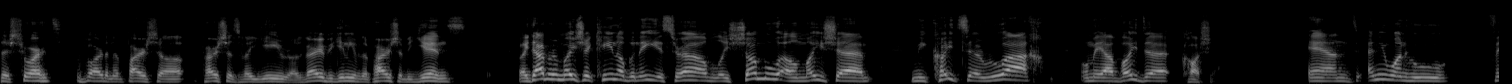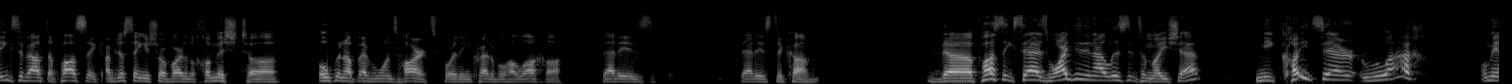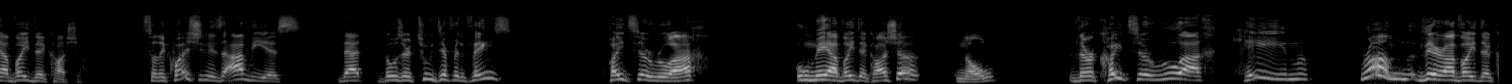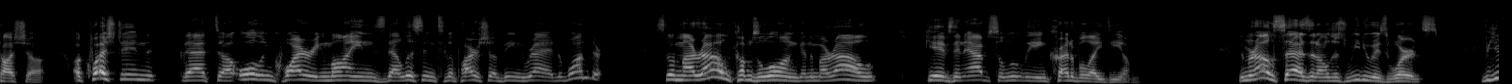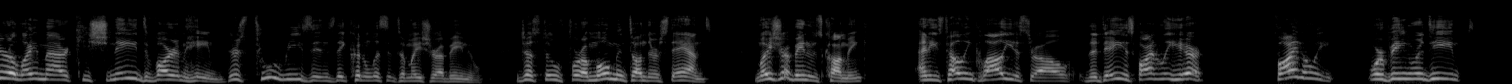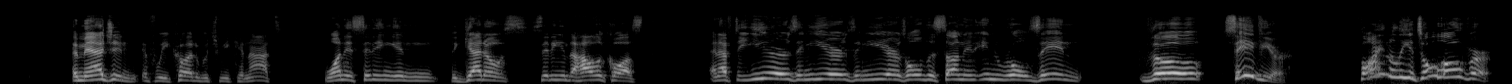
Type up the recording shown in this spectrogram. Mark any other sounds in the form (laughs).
the short (laughs) part in the parsha, Parshas Vaeira. The very beginning of the parsha begins. Vaydaber Moshe Kino b'nei Yisrael v'leishamu el Moshe mikoitze ruach umeavoide kasha. And anyone who thinks about the pasuk, I'm just saying a short part of the Chumash to open up everyone's hearts for the incredible halacha that is that is to come. The pasuk says, "Why did they not listen to Moshe? Mikoitzer ruach umeavoide kasha." So the question is obvious that those are two different things. Koitzer ruach kasha. No, their koitzer ruach came from their avodah kasha. A question that uh, all inquiring minds that listen to the parsha being read wonder. So the Maharal comes along, and the Maharal gives an absolutely incredible idea. The Maharal says, and I'll just read you his words. There's two reasons they couldn't listen to Moshe Rabbeinu. Just to, for a moment, understand. Moshe Rabbeinu is coming, and he's telling Klal Yisrael, the day is finally here. Finally, we're being redeemed. Imagine if we could, which we cannot. One is sitting in the ghettos, sitting in the Holocaust, and after years and years and years, all of a sudden in rolls in the Savior. Finally, it's all over.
